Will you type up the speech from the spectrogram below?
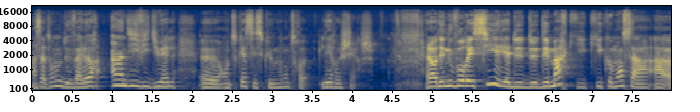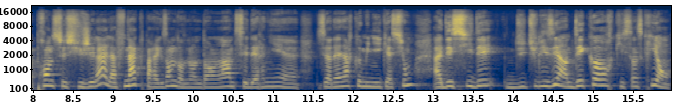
un certain nombre de valeurs individuelles. Euh, en tout cas, c'est ce que montrent les recherches. Alors des nouveaux récits, il y a des marques qui, commencent à, prendre ce sujet-là. La Fnac, par exemple, dans, l'un de euh, ses dernières communications, a décidé d'utiliser un décor qui s'inscrit en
